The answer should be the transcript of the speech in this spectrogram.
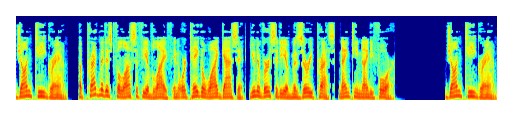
John T. Graham. A Pragmatist Philosophy of Life in Ortega y Gasset, University of Missouri Press, 1994. John T. Graham.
